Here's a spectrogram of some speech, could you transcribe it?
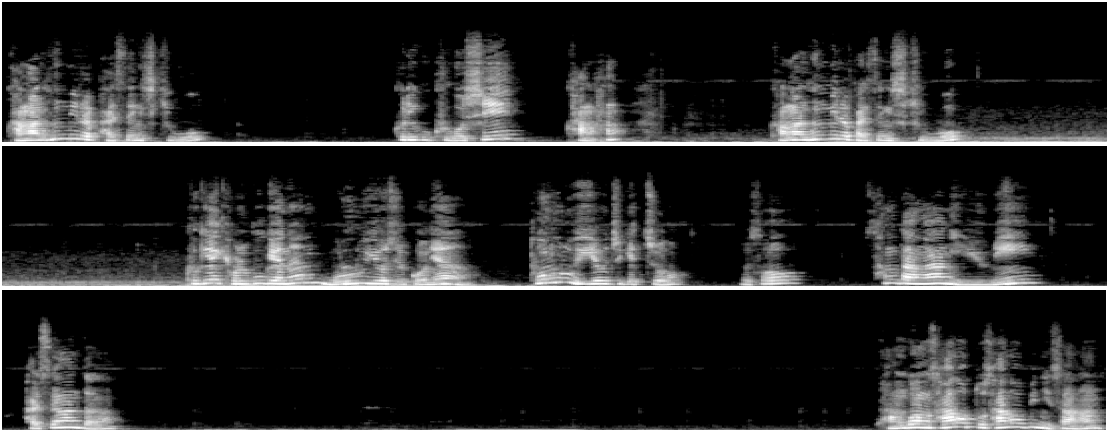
강한 흥미를 발생시키고 그리고 그것이 강한 강한 흥미를 발생시키고 그게 결국에는 뭘로 이어질 거냐? 돈으로 이어지겠죠. 그래서 상당한 이윤이 발생한다. 관광 산업도 산업인 이상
